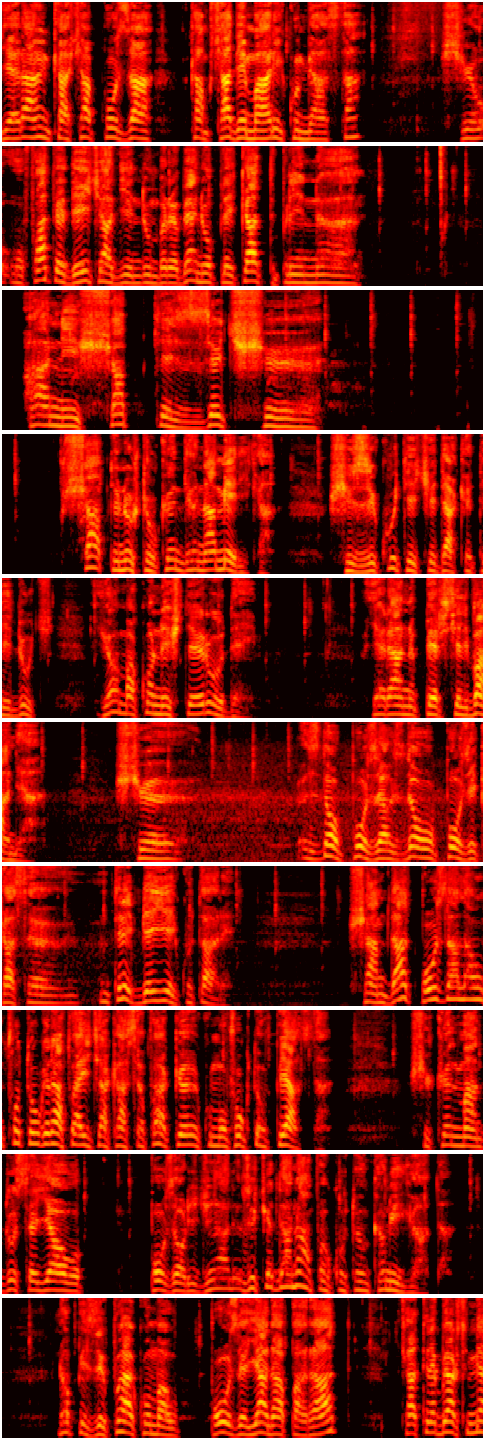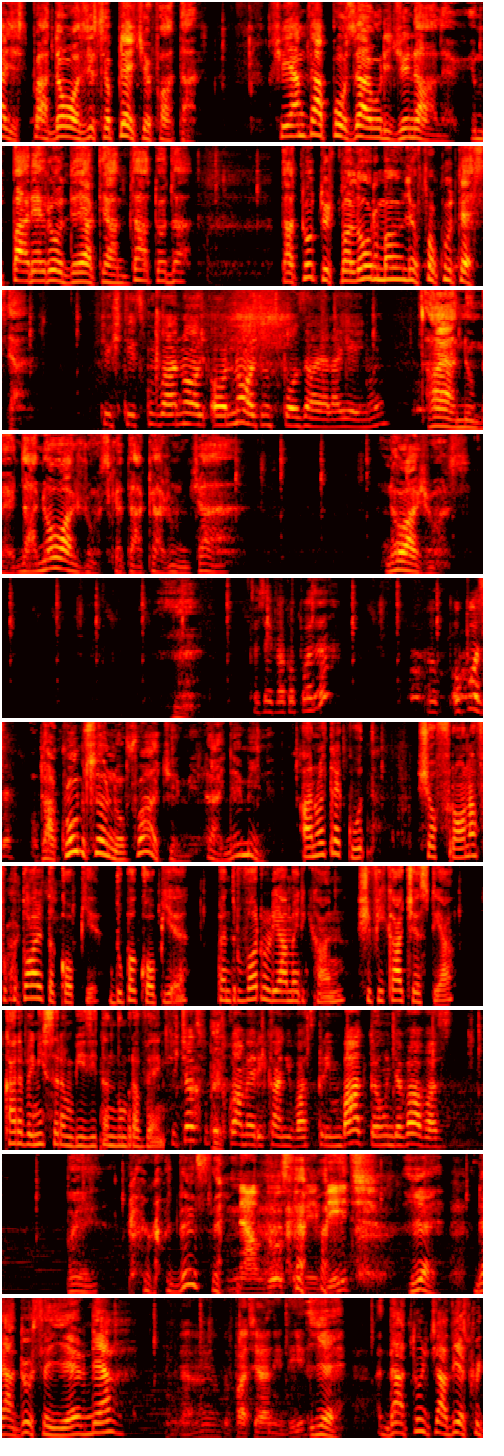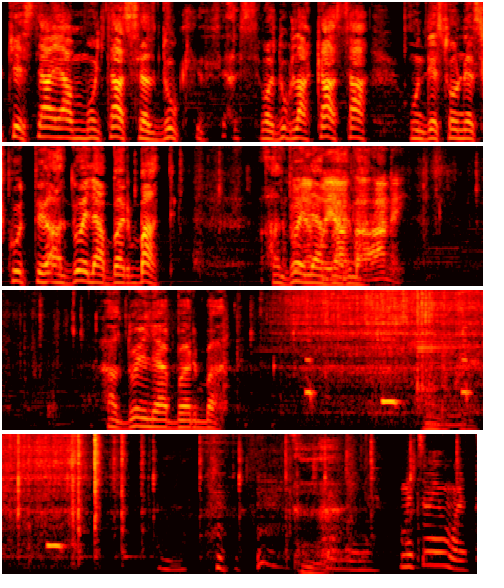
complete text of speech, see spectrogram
era încă așa poza cam așa de mare cum e asta și o, o fată de aici, din Dumbrăveani, a plecat prin uh, anii 70 uh, șapte, nu știu când, în America. Și zic, uite ce dacă te duci, eu am acolo niște rude. Era în Pennsylvania și uh, îți dau poză, îți dau poze ca să întrebi de ei cu tare. Și am dat poza la un fotograf aici ca să facă cum a făcut-o pe asta. Și când m-am dus să iau o poză originală, zice, dar n-am făcut-o, încă nu-i gata. Nu, pe zic, fă acum o poză, ia în aparat, că trebuia să mergi a doua zi să plece fata. Și i-am dat poza originală. Îmi pare rău de ea că i-am dat-o, dar, dar totuși, pe la urmă, le-au făcut astea. Și știți cumva, nu, o, nu a ajuns poza aia la ei, nu? Aia nu merge, dar nu a ajuns, că dacă ajungea, nu a ajuns. Poți să-i fac o poză? O, o poză. Dar cum să nu facem? Hai de mine. Anul trecut, Șofron a făcut o altă copie, după copie, pentru vărul lui american și fica acestuia, care veniseră în vizită în Dumbrăveni. Și ce ați făcut cu americanii? V-ați plimbat pe undeva? V-ați... Păi, cu dese. Ne-am dus în Idici, E, ne-am dus în Iernea, da, după aceea în Idici. e. Dar atunci aveți cu chestia aia, am uitat să-l duc, să vă duc la casa unde s-a născut al doilea bărbat. Al doilea băiat bărbat. a Anei. Al doilea bărbat. Mulțumim mult!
